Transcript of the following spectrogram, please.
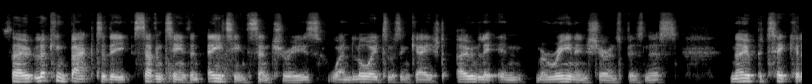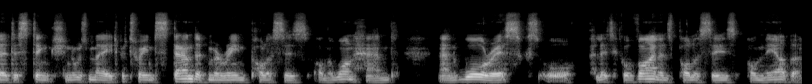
So looking back to the 17th and 18th centuries, when Lloyd's was engaged only in marine insurance business, no particular distinction was made between standard marine policies on the one hand and war risks or political violence policies on the other.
